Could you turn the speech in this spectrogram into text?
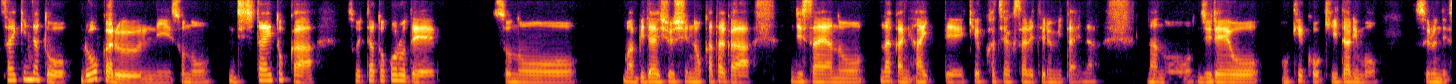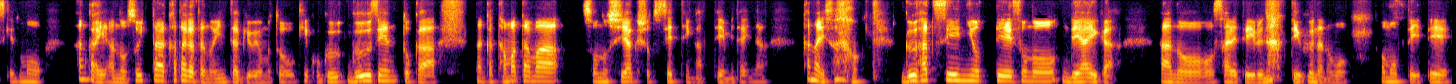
最近だとローカルにその自治体とかそういったところでその、まあ、美大出身の方が実際あの中に入って結構活躍されてるみたいなあの事例を結構聞いたりもするんですけども案外あのそういった方々のインタビューを読むと結構偶然とかなんかたまたまその市役所と接点があってみたいなかなりその 偶発性によってその出会いがあのされているなっていうふうなのも思っていて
